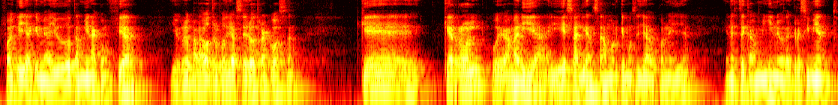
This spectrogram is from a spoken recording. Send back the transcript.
fue aquella que me ayudó también a confiar, yo creo que para otro podría ser otra cosa. ¿Qué, qué rol juega María y esa alianza de amor que hemos sellado con ella en este camino de crecimiento?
